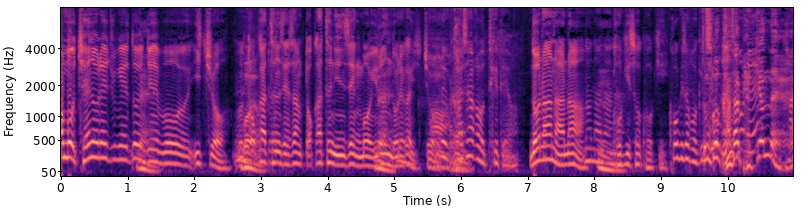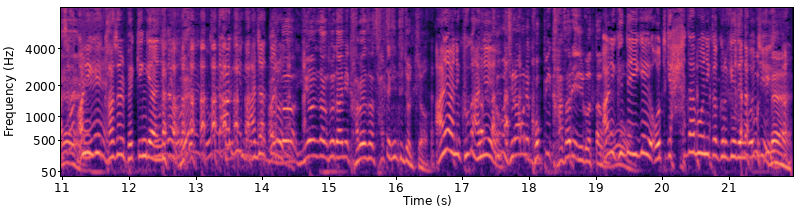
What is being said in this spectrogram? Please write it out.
아, 뭐, 제 노래 중에도 네. 이제 뭐, 있죠. 뭐? 똑같은 세상, 똑같은 인생, 뭐, 이런 네. 노래가 있죠. 근데 가사가 어떻게 돼요? 너나 나나, 너나 나나. 거기서 거기. 거기서 거기 그럼 지금 그 가사를 이번에 베꼈네. 가사네. 아니, 이게 가사를 베낀 게 아니라, 딱이 맞아 아니 떨어. 그 유현상 소장이 가면서 살짝 힌트 줬죠. 아니, 아니, 그거 아니에요. 그거 지난번에 고삐 가사를 읽었다고. 아니, 근데 이게 어떻게 하다 보니까 그렇게 된 거지. 네.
